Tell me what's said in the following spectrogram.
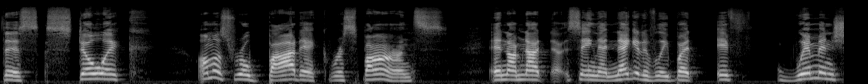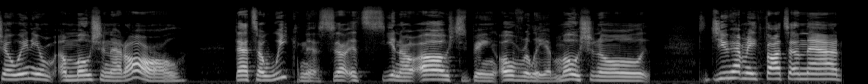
this stoic, almost robotic response. And I'm not saying that negatively, but if women show any emotion at all, that's a weakness. So it's, you know, oh, she's being overly emotional. Do you have any thoughts on that?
